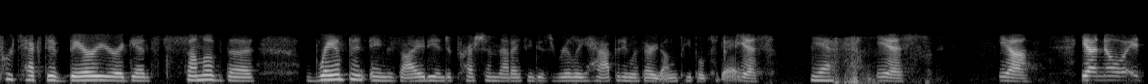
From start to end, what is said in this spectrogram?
protective barrier against some of the rampant anxiety and depression that I think is really happening with our young people today. Yes. Yes. Yes. Yeah. Yeah, no, it's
